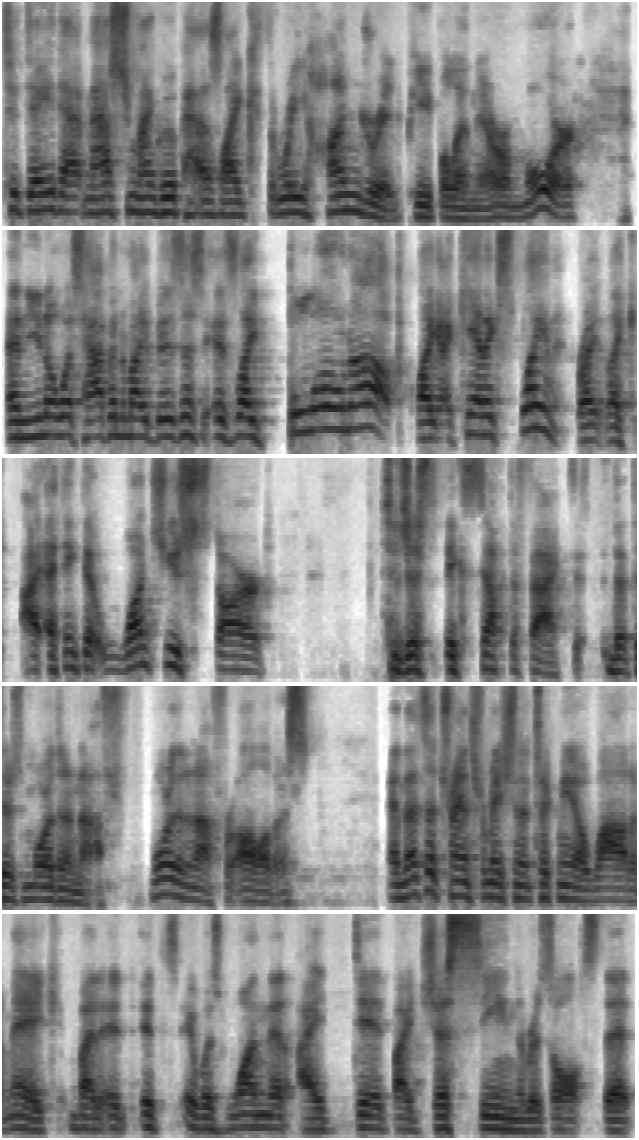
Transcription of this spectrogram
Today, that mastermind group has like 300 people in there or more. And you know what's happened to my business? It's like blown up. Like, I can't explain it, right? Like, I, I think that once you start to just accept the fact that there's more than enough, more than enough for all of us. And that's a transformation that took me a while to make but it it's it was one that i did by just seeing the results that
